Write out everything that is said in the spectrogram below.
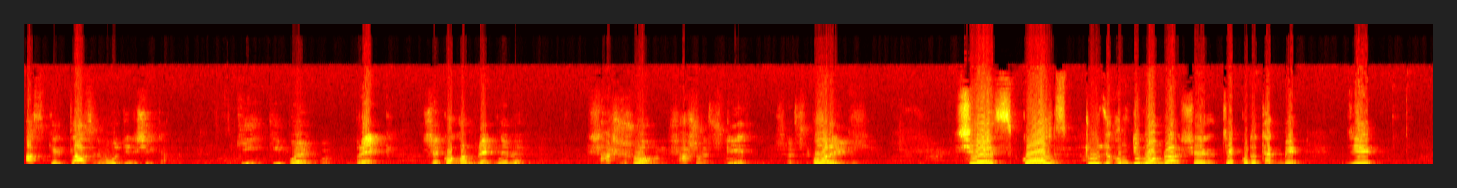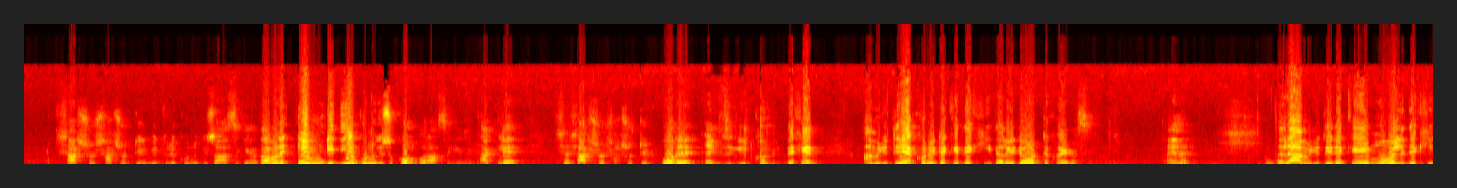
আজকের ক্লাসের মূল জিনিস এটা। কি? কি পয়েন্ট ব্রেক সে কখন ব্রেক নেবে? সাতশো সাতষট্টির পরে। সে কল টু যখন দিব আমরা, সে চেক করতে থাকবে যে সাতশো সাতষট্টির ভিতরে কোনো কিছু আছে কিনা। তার মানে এমডি দিয়ে কোনো কিছু কল করা আছে কিনা। থাকলে সে সাতশো সাতষট্টির পরে এক্সিকিউট করবে। দেখেন, আমি যদি এখন এটাকে দেখি, তাহলে এটা অর্ধেক হয়ে গেছে। তাই না? তাহলে আমি যদি এটাকে মোবাইলে দেখি,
